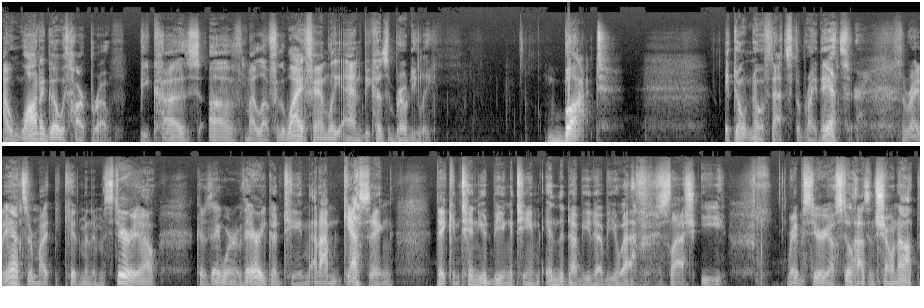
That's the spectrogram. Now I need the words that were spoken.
I want to go with Harpro because of my love for the Wyatt family and because of Brodie Lee. But I don't know if that's the right answer. The right answer might be Kidman and Mysterio because they were a very good team, and I'm guessing they continued being a team in the WWF slash E. Rey Mysterio still hasn't shown up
